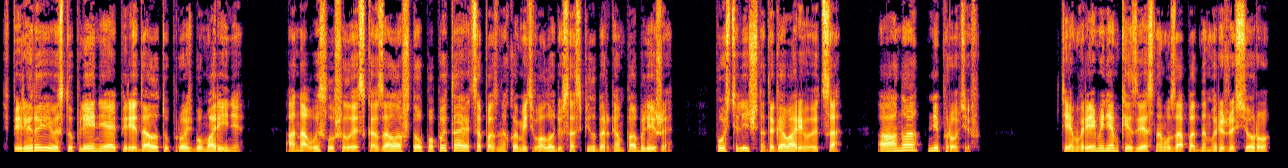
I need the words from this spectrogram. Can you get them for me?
В перерыве выступления передал эту просьбу Марине. Она выслушала и сказала, что попытается познакомить Володю со Спилбергом поближе. Пусть лично договариваются, а она не против. Тем временем к известному западному режиссеру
